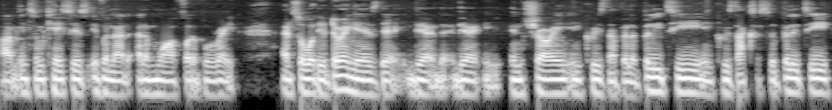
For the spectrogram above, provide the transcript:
um, in some cases, even at, at, a more affordable rate. And so what they're doing is they're, they're, they're ensuring increased availability, increased accessibility,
